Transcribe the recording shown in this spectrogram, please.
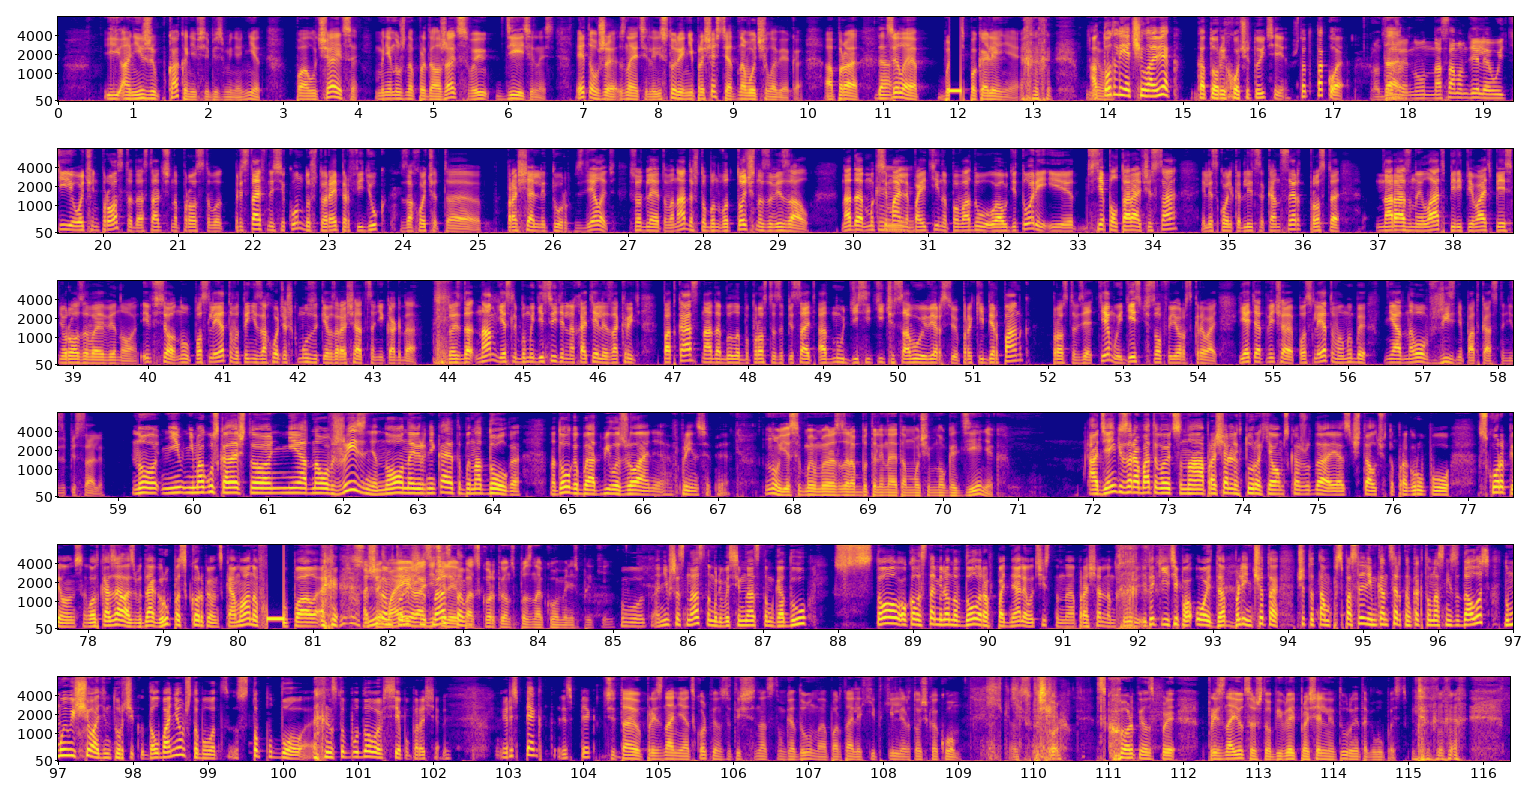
И они же, как они все без меня? Нет. Получается, мне нужно продолжать свою деятельность. Это уже, знаете ли, история не про счастье одного человека, а про да. целое, блядь, поколение. А тот ли я человек, который хочет уйти? Что-то такое. Да. Слушай, ну на самом деле уйти очень просто, достаточно просто. Вот представь на секунду, что рэпер Федюк захочет э, прощальный тур сделать. Что для этого надо, чтобы он вот точно завязал? Надо максимально mm-hmm. пойти на поводу у аудитории и все полтора часа или сколько длится концерт просто на разный лад перепевать песню «Розовое вино». И все. Ну, после этого ты не захочешь к музыке возвращаться никогда. То есть да, нам, если бы мы действительно хотели закрыть подкаст, надо было бы просто записать одну десятичасовую версию про киберпанк, просто взять тему и 10 часов ее раскрывать. Я тебе отвечаю, после этого мы бы ни одного в жизни подкаста не записали. Ну, не, не могу сказать, что ни одного в жизни, но наверняка это бы надолго, надолго бы отбило желание, в принципе. Ну, если бы мы заработали на этом очень много денег, а деньги зарабатываются на прощальных турах, я вам скажу, да. Я читал что-то про группу Scorpions. Вот казалось бы, да, группа Scorpions, кому в хуй упала. Слушай, они там мои ли в 16 под Scorpions познакомились, прикинь. Вот. Они в 16 или 18 году 100, около 100 миллионов долларов подняли вот чисто на прощальном туре. И такие типа, ой, да блин, что-то что там с последним концертом как-то у нас не задалось, но мы еще один турчик долбанем, чтобы вот стопудово, стопудово все попрощались. Респект, респект. Читаю признание от Scorpions в 2017 году на портале hitkiller.com. Скор- Scorpions при- признаются, что объявлять прощальные туры — это глупость.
